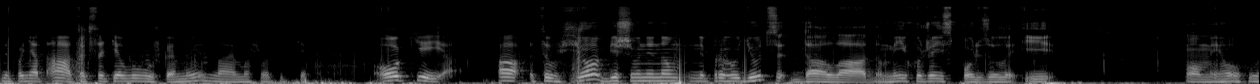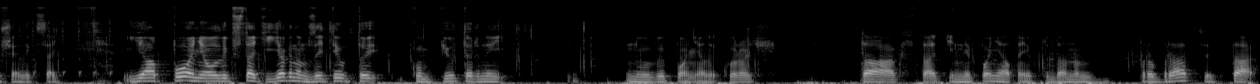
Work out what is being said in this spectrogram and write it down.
непонятно. А, це, кстати, ловушка. Ми знаємо, що це таке. Окей. А, це все? Більше вони нам не пригодяться? Да ладно, ми їх уже использували і. О, ми його оглушили, кстати. Я поняв, але, кстати, як нам зайти в той комп'ютерний. Ну, ви поняли, коротше. Так, кстати, непонятно, як туди нам пробратися. Так.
